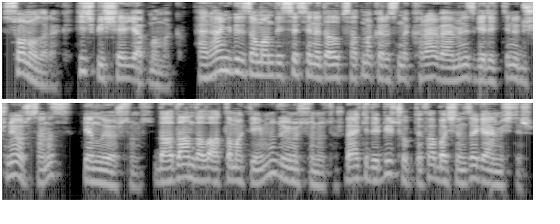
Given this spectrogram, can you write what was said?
Son olarak hiçbir şey yapmamak. Herhangi bir zamanda hisse senedi alıp satmak arasında karar vermeniz gerektiğini düşünüyorsanız yanılıyorsunuz. Dağdan dala atlamak deyimini duymuşsunuzdur. Belki de birçok defa başınıza gelmiştir.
